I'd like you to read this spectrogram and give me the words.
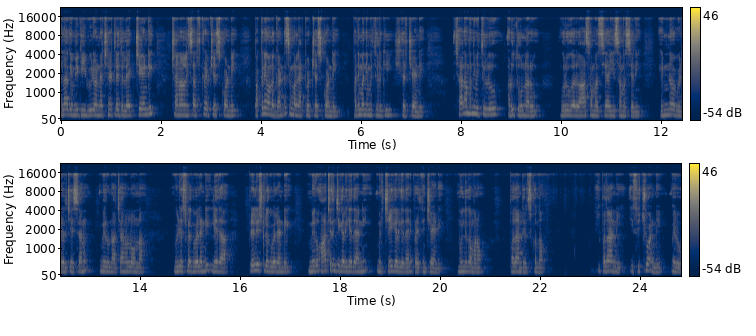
అలాగే మీకు ఈ వీడియో నచ్చినట్లయితే లైక్ చేయండి. ఛానల్ని సబ్స్క్రైబ్ చేసుకోండి. పక్కనే ఉన్న గంట సింబల్ని యాక్టివేట్ చేసుకోండి. పది మంది మిత్రులకి షేర్ చేయండి. చాలామంది మిత్రులు అడుగుతూ ఉన్నారు. గురువుగారు ఆ సమస్య ఈ సమస్యని ఎన్నో వీడియోలు చేశాను. మీరు నా ఛానల్లో ఉన్న వీడియోస్లోకి వెళ్ళండి లేదా ప్లేలిస్ట్లోకి వెళ్ళండి. మీరు ఆచరించగలిగేదాన్ని మీరు చేయగలిగేదాన్ని ప్రయత్నించేయండి ముందుగా మనం పదాన్ని తెలుసుకుందాం. ఈ పదాన్ని ఈ స్విచ్ వాడిని మీరు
